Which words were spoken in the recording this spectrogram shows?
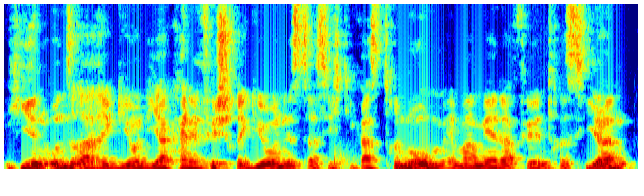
hier in unserer Region, die ja keine Fischregion ist, dass sich die Gastronomen immer mehr dafür interessieren,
